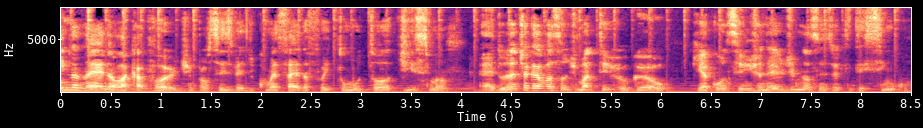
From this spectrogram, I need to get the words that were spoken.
Ainda na era Laca Virgin, pra vocês verem como essa era foi tumultuadíssima, é, durante a gravação de Material Girl, que aconteceu em janeiro de 1985,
